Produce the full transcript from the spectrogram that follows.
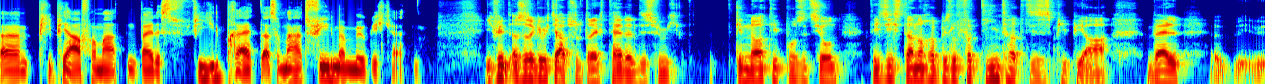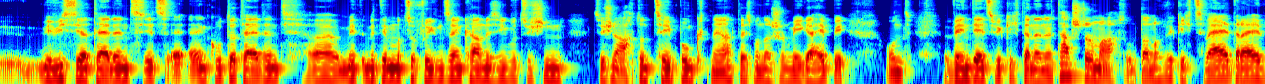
ähm, PPA-Formaten, weil es viel breiter, also man hat viel mehr Möglichkeiten. Ich finde, also da gebe ich dir absolut recht, Titan ist für mich genau die Position, die sich dann noch ein bisschen verdient hat, dieses PPA. Weil äh, wir wissen ja, Titans, jetzt äh, ein guter Titan, äh, mit, mit dem man zufrieden sein kann, ist irgendwo zwischen, zwischen 8 und 10 Punkten, ja. Da ist man dann schon mega happy. Und wenn der jetzt wirklich dann einen Touchdown macht und dann noch wirklich zwei, drei,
